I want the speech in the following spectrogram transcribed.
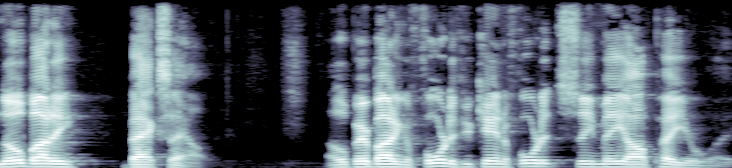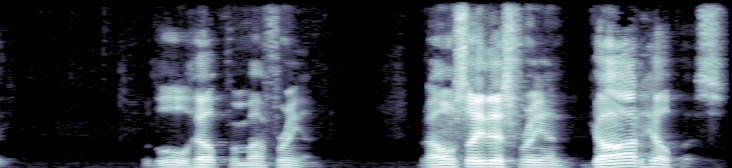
nobody backs out. I hope everybody can afford it. If you can't afford it, see me, I'll pay your way with a little help from my friend. But I want to say this, friend God help us.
